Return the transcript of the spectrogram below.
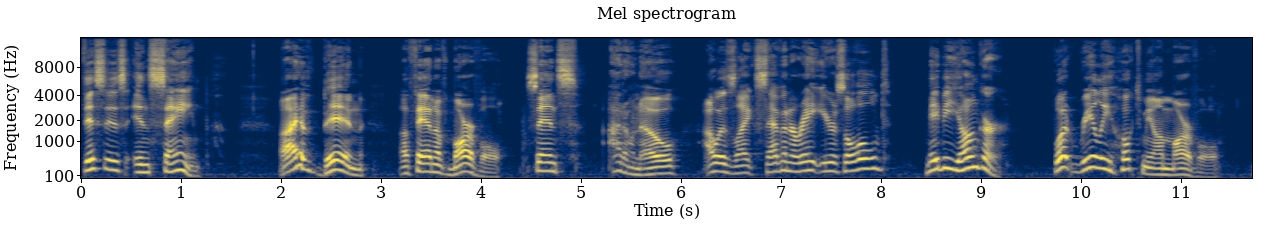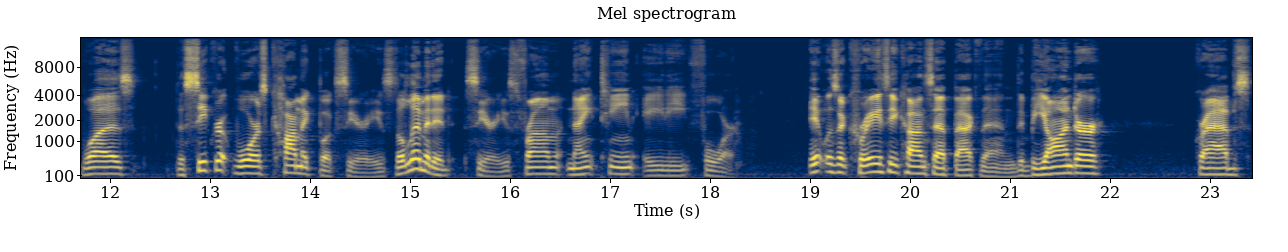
This is insane. I have been a fan of Marvel since, I don't know, I was like seven or eight years old, maybe younger. What really hooked me on Marvel was the Secret Wars comic book series, the limited series from 1984. It was a crazy concept back then. The Beyonder grabs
